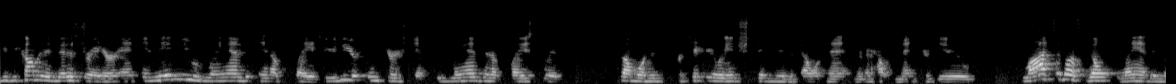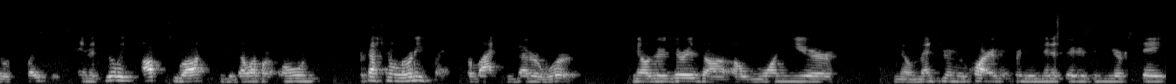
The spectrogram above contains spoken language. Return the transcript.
you become an administrator and, and maybe you land in a place, or you do your internship, you land in a place with someone who's particularly interested in your development they're going to help mentor you. Lots of us don't land in those places, and it's really up to us to develop our own professional learning plan, for lack of a better word. You know, there, there is a, a one year, you know, mentoring requirement for new administrators in New York State.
